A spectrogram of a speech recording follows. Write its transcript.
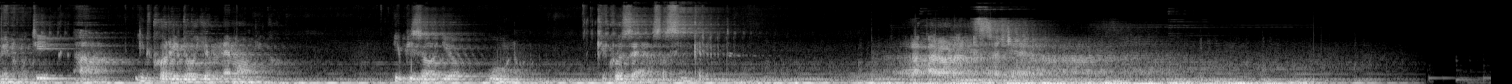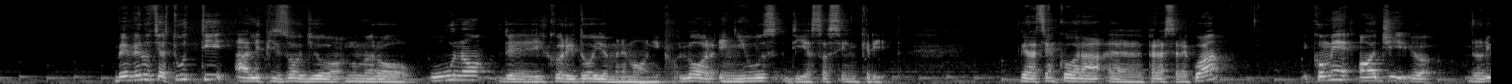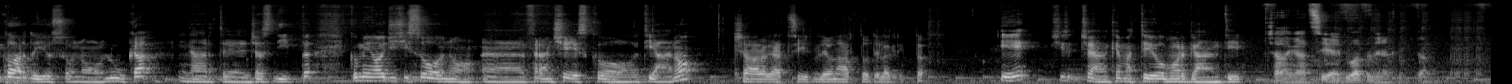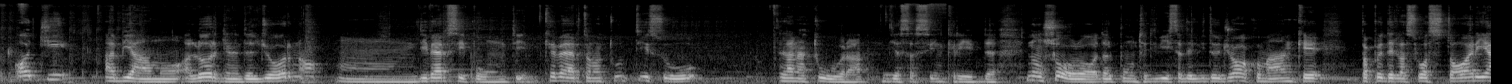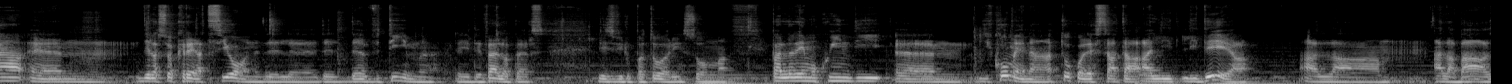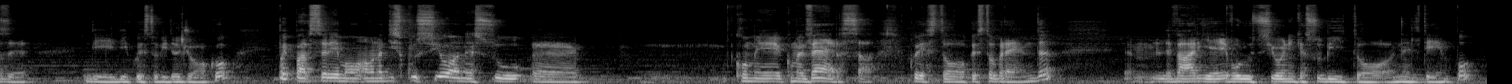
Benvenuti a Il corridoio mnemonico, episodio 1. Che cos'è Assassin's Creed? La parola messaggero. Benvenuti a tutti all'episodio numero 1 del corridoio mnemonico, lore e news di Assassin's Creed. Grazie ancora eh, per essere qua. Come oggi, io ve lo ricordo, io sono Luca, in arte Just Deep. Come oggi ci sono eh, Francesco Tiano. Ciao ragazzi, Leonardo della Cripta. E ci, c'è anche Matteo Morganti. Ciao ragazzi, Edoardo della Cripta. Oggi abbiamo all'ordine del giorno mh, mm, diversi punti che vertono tutti sulla natura di Assassin's Creed, non solo dal punto di vista del videogioco, ma anche proprio della sua storia, ehm, della sua creazione, del, del dev team, dei developers, gli sviluppatori, insomma. Parleremo quindi ehm, di come è nato, qual è stata l'idea alla, alla base di, di questo videogioco. Poi passeremo a una discussione su eh, come, come, versa questo, questo brand, le varie evoluzioni che ha subito nel tempo.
